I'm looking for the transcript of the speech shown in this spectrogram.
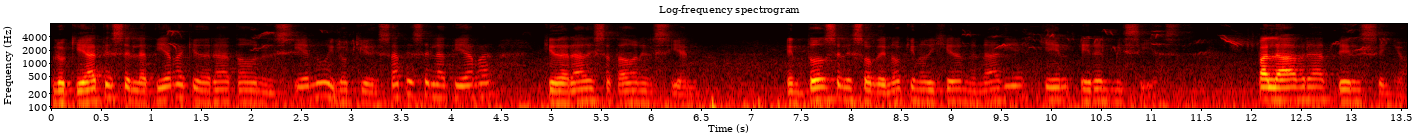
Lo que ates en la tierra quedará atado en el cielo, y lo que desates en la tierra quedará desatado en el cielo. Entonces les ordenó que no dijeran a nadie que él era el Mesías. Palabra del Señor.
